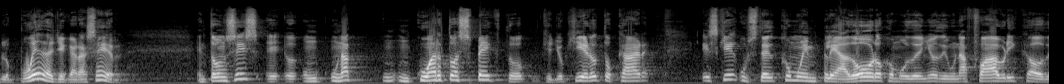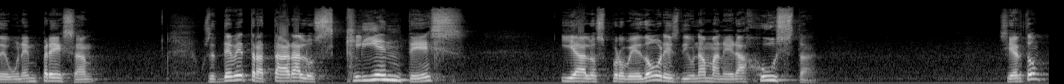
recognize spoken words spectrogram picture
lo pueda llegar a ser. Entonces, eh, un, un cuarto aspecto que yo quiero tocar es que usted como empleador o como dueño de una fábrica o de una empresa, Usted debe tratar a los clientes y a los proveedores de una manera justa. ¿Cierto?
